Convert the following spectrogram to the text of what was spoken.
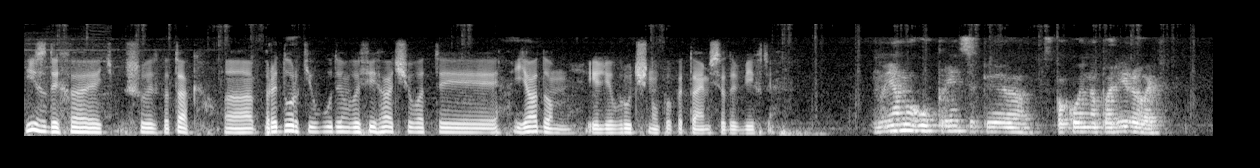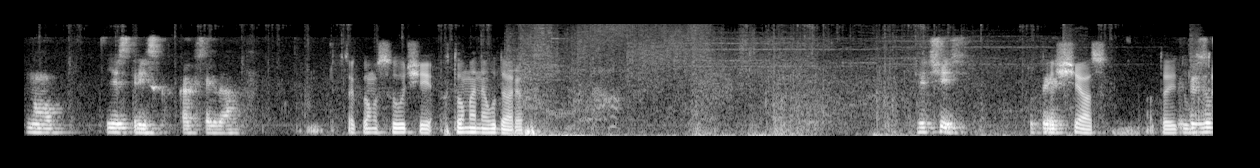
І здихають швидко. Так, е, придурків будемо вифігачувати ядом, і вручну попитаємося добігти. Ну я могу, в принципе, спокойно парировать, но есть риск, как всегда. В такому случаї, хто мене ударив? Лечись. Тут и щас. А то йду. эпизод,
